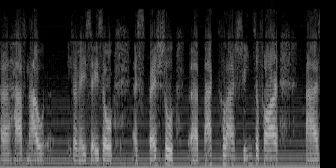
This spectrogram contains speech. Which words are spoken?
have now if I may say so, a special backlash insofar as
